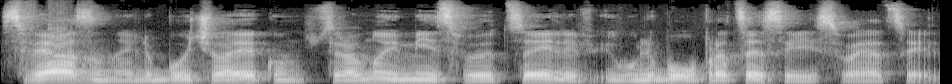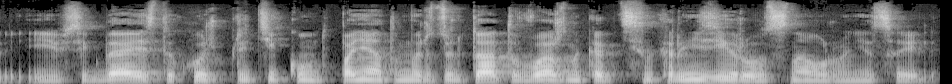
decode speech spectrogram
связаны, любой человек, он все равно имеет свою цель, и у любого процесса есть своя цель. И всегда, если ты хочешь прийти к какому-то понятному результату, важно как-то синхронизироваться на уровне цели.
